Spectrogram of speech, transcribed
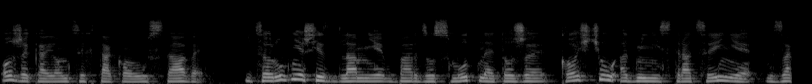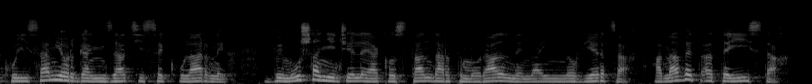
orzekających taką ustawę. I co również jest dla mnie bardzo smutne, to że Kościół administracyjnie za kulisami organizacji sekularnych wymusza niedzielę jako standard moralny na innowiercach, a nawet ateistach,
